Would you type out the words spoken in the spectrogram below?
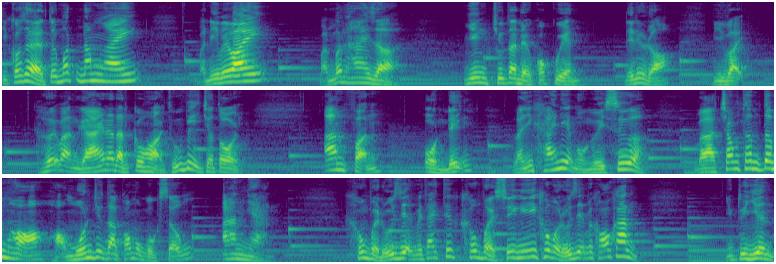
thì có thể tôi mất 5 ngày, bạn đi máy bay, bạn mất 2 giờ. Nhưng chúng ta đều có quyền đến điều đó. Vì vậy, hỡi bạn gái đã đặt câu hỏi thú vị cho tôi an phận, ổn định là những khái niệm của người xưa và trong thâm tâm họ, họ muốn chúng ta có một cuộc sống an nhàn, không phải đối diện với thách thức, không phải suy nghĩ, không phải đối diện với khó khăn. Nhưng tuy nhiên,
